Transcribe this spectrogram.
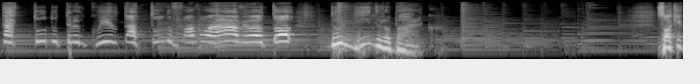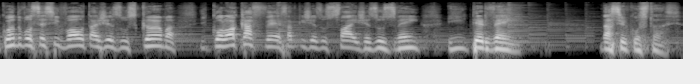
está tudo tranquilo, está tudo favorável, eu estou dormindo no barco. Só que quando você se volta a Jesus, clama e coloca a fé, sabe o que Jesus faz? Jesus vem e intervém na circunstância.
